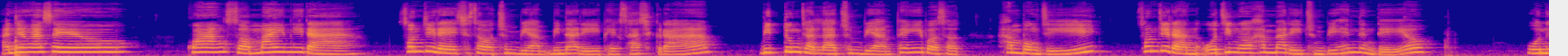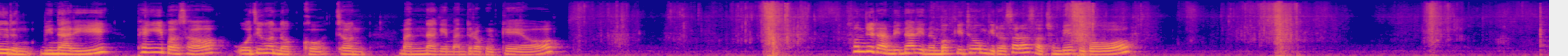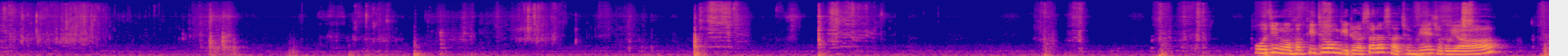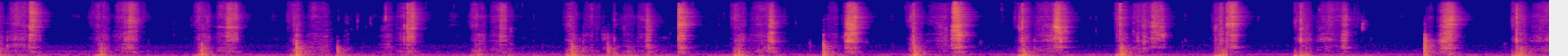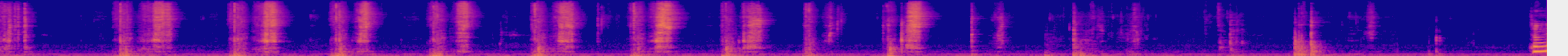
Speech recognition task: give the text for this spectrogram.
안녕하세요. 광수 엄마입니다. 손질에 씻어 준비한 미나리 140g, 밑둥 잘라 준비한 팽이버섯 한 봉지, 손질한 오징어 한 마리 준비했는데요. 오늘은 미나리, 팽이버섯, 오징어 넣고 전 맛나게 만들어 볼게요. 손질한 미나리는 먹기 좋은 기로 썰어서 준비해주고 오징어 먹기 좋은 기로 썰어서 준비해 주고요.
